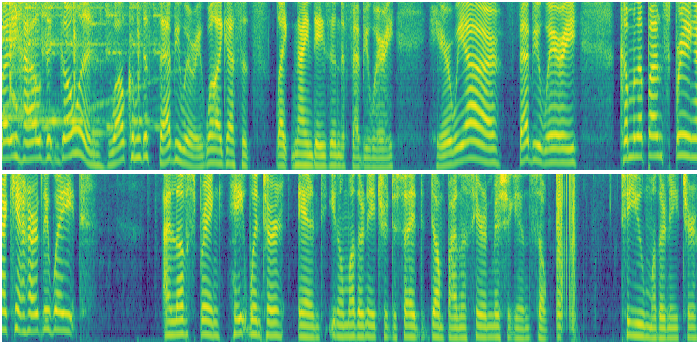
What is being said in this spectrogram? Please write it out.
everybody. How's it going? Welcome to February. Well, I guess it's like nine days into February. Here we are, February. Coming up on spring. I can't hardly wait. I love spring, hate winter, and, you know, Mother Nature decided to dump on us here in Michigan. So, to you, Mother Nature.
